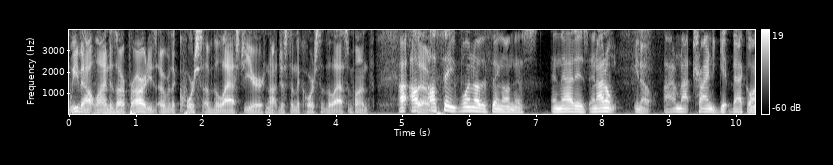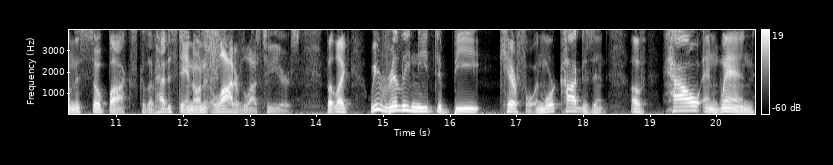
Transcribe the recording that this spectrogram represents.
we've outlined as our priorities over the course of the last year, not just in the course of the last month. I- I'll, So- I'll say one other thing on this, and that is, and I don't, you know, I'm not trying to get back on this soapbox because I've had to stand on it a lot over the last two years. But like, we really need to be careful and more cognizant of how and when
